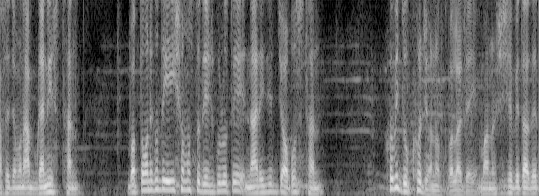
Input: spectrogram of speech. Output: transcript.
আছে, যেমন আফগানিস্তান, বর্তমানে কিন্তু এই সমস্ত দেশগুলোতে নারীদের যে অবস্থান, খুবই দুঃখজনক বলা যায়। মানুষ হিসেবে তাদের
